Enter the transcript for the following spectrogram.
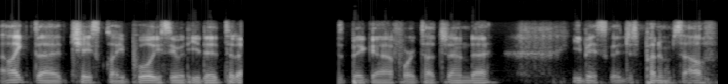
I liked uh, Chase Claypool. You see what he did today? His big uh, four touchdown day. He basically just put himself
